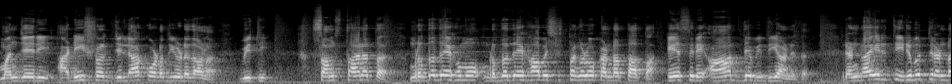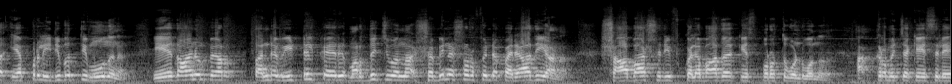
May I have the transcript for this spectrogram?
മഞ്ചേരി അഡീഷണൽ ജില്ലാ കോടതിയുടേതാണ് വിധി. സംസ്ഥാനത്ത് മൃതദേഹമോ മൃതദേഹാവശിഷ്ടങ്ങളോ കണ്ടെത്താത്ത കേസിലെ ആദ്യ വിധിയാണിത്. രണ്ടായിരത്തി ഇരുപത്തിരണ്ട് ഏപ്രിൽ ഇരുപത്തി മൂന്നിന് ഏതാനും പേർ തന്റെ വീട്ടിൽ കയറി മർദ്ദിച്ചുവെന്ന ഷബിൻ അഷറഫിന്റെ പരാതിയാണ് ഷാബാസ് ഷെരീഫ് കൊലപാതക കേസ് പുറത്തു കൊണ്ടുവന്നത്. ആക്രമിച്ച കേസിലെ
